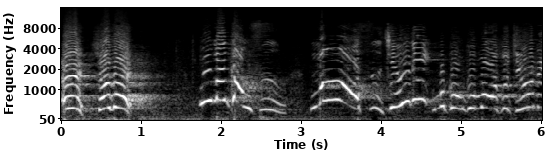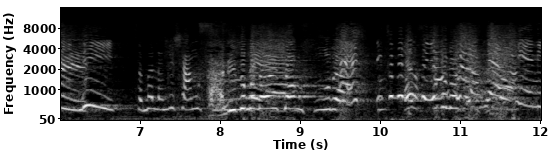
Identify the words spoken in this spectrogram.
哎，小弟，我们公主冒死救你，我们公主冒死救你，你怎么能够想死？哎，你怎么能想死呢？哎，你怎么能这样想呢？你你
